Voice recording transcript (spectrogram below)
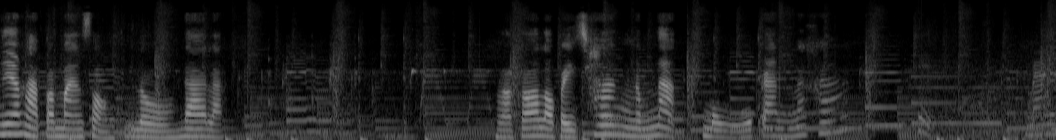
เนี่ยค่ะประมาณ 2กิโลได้ละแล้วก็เราไปชั่งน้ำหนักหมูกันนะคะแม่น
